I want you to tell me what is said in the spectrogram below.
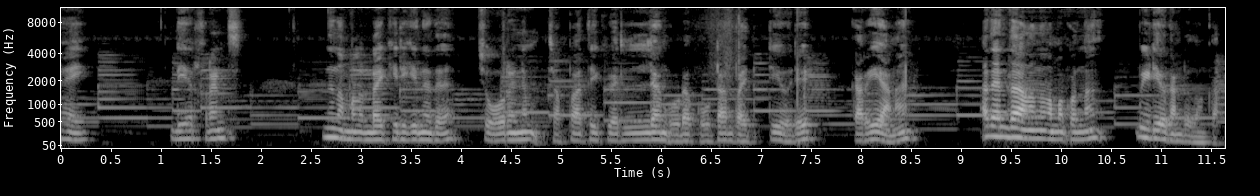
ഹായ് ഡിയർ ഫ്രണ്ട്സ് ഇന്ന് നമ്മൾ ഉണ്ടാക്കിയിരിക്കുന്നത് ചോറിനും ചപ്പാത്തിക്കും എല്ലാം കൂടെ കൂട്ടാൻ പറ്റിയ ഒരു കറിയാണ്. അതെന്താണെന്ന് നമുക്കൊന്ന് വീഡിയോ കണ്ടു നോക്കാം.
